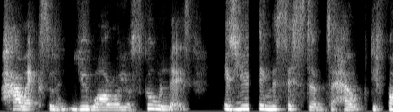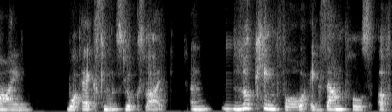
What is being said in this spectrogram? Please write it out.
how excellent you are or your school is, is using the system to help define what excellence looks like and looking for examples of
